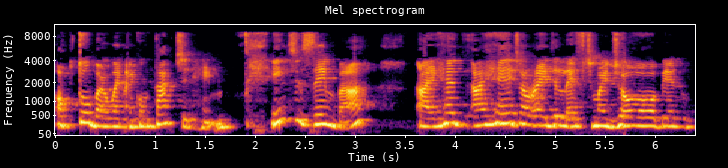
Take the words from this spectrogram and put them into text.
October when I contacted him. In December, I had I had already left my job and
